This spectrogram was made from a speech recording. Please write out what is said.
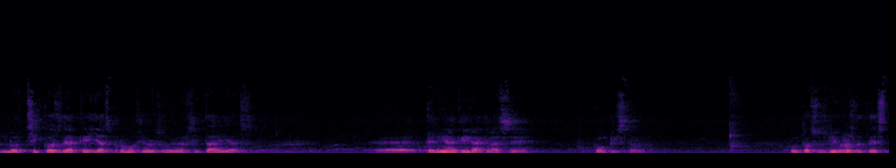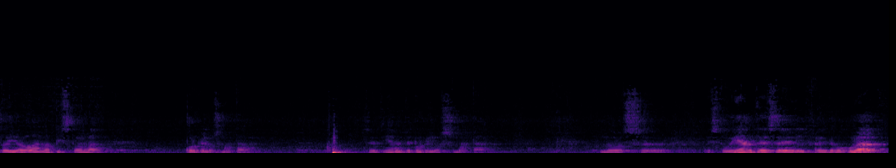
los chicos de aquellas promociones universitarias tenían que ir a clase con pistola. Junto a sus libros de texto llevaban la pistola porque los mataban. Sencillamente porque los mataban. Los eh, estudiantes del Frente Popular,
